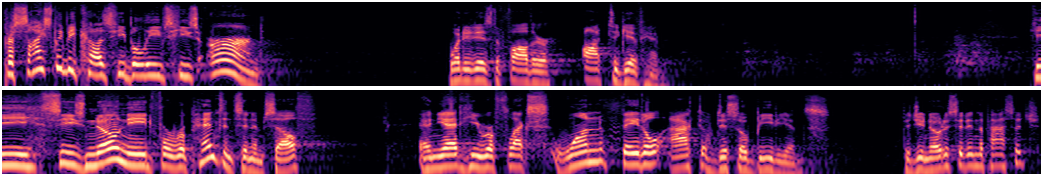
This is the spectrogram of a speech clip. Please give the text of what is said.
precisely because he believes he's earned what it is the Father ought to give him. He sees no need for repentance in himself and yet he reflects one fatal act of disobedience. Did you notice it in the passage?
